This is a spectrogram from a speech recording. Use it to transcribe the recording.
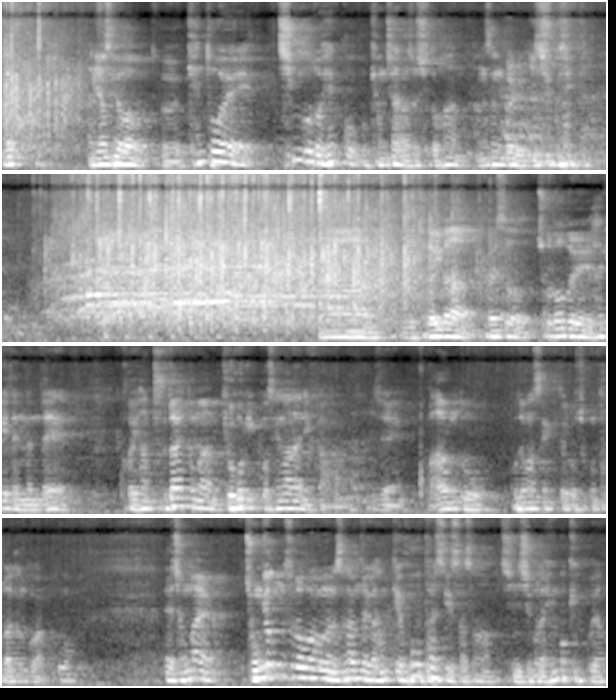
네, 안녕하세요. 그 켄토의 친구도 했고 뭐 경찰 아저씨도 한 앙상블 이주근입니다. 아, 저희가 벌써 졸업을 하게 됐는데 거의 한 두 달 동안 교복 입고 생활하니까 이제 마음도 고등학생 때로 조금 돌아간 것 같고 네, 정말 존경스러운 사람들과 함께 호흡할 수 있어서 진심으로 행복했고요.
